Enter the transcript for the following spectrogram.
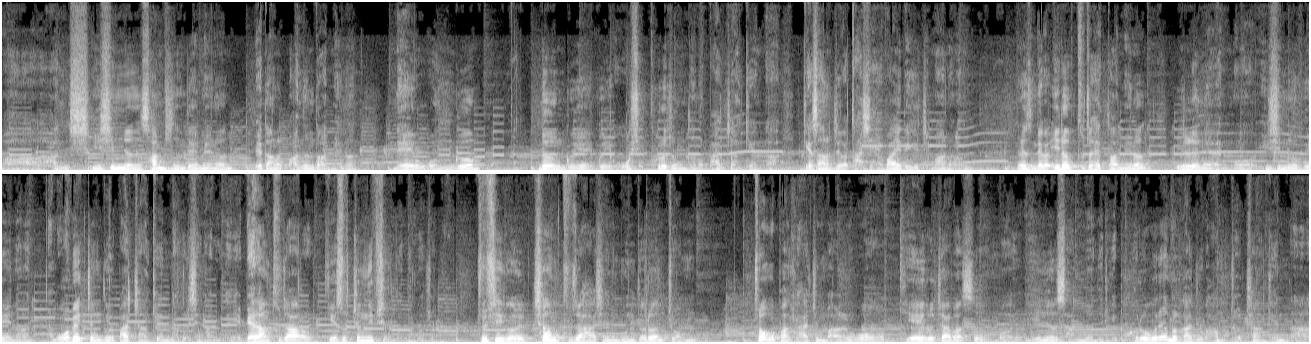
아, 한 20년, 30년 되면은 배당을 받는다면은 내 원금 넣은 거에 거의 50% 정도는 받지 않겠나. 계산은 제가 다시 해봐야 되겠지만은. 그래서 내가 1억 투자했다면은 1년에 뭐 20년 후에는 한 500 정도를 받지 않겠나 그렇게 생각합니다. 예, 배당 투자로 계속 적립식을 넣는 거죠. 주식을 처음 투자하시는 분들은 좀 조급하게 하지 말고 계획을 잡아서 뭐 2년, 3년 이렇게 프로그램을 가지고 하면 좋지 않겠나.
